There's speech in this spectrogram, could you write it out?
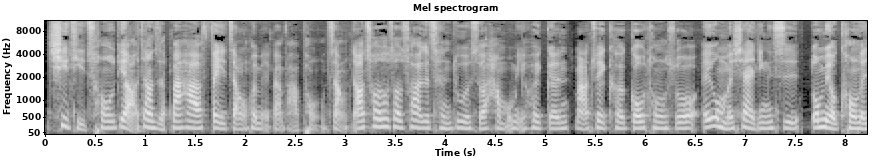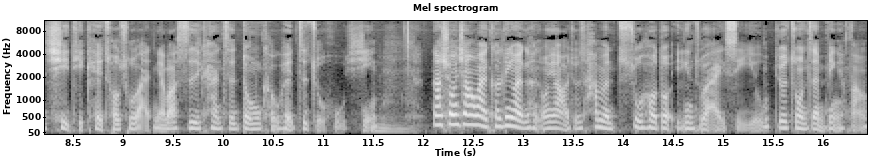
气体抽掉，这样子办。他的肺脏会没办法膨胀，然后抽抽抽抽到一个程度的时候，他们也会跟麻醉科沟通说：“哎，我们现在已经是都没有空的气体可以抽出来，你要不要试试看这动物可不可以自主呼吸？”嗯、那胸腔外科另外一个很重要的就是他们术后都一定住在 ICU，就是重症病房。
